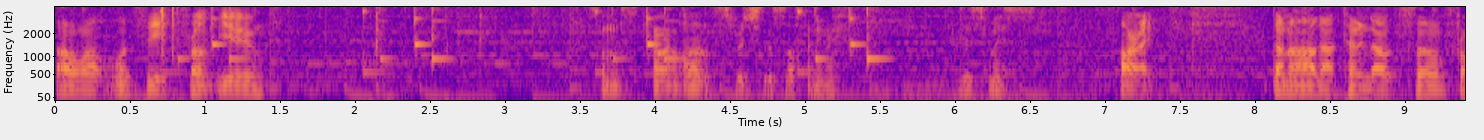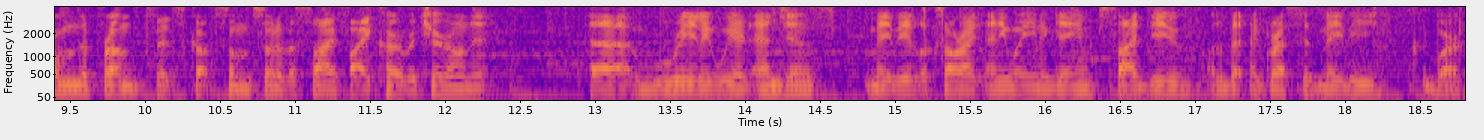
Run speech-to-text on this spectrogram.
oh well, let's see. Front view. Some. Alright, let's switch this off anyway. Dismiss. Alright. Don't know how that turned out. So from the front, it's got some sort of a sci-fi curvature on it. Uh, really weird engines. Maybe it looks alright anyway in a game. Side view, a little bit aggressive maybe. Could work.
